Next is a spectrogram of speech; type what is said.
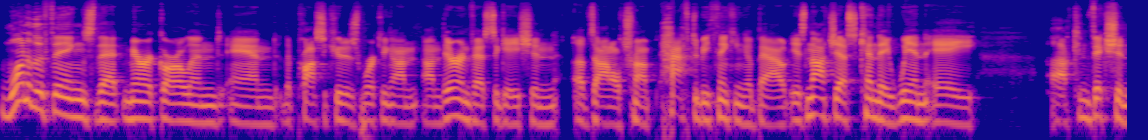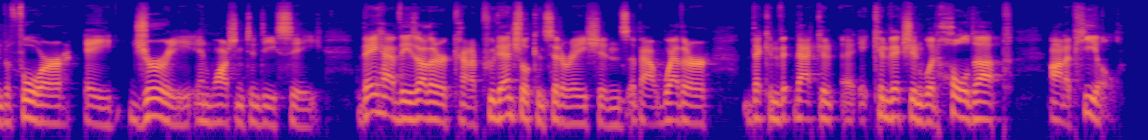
one of the things that Merrick Garland and the prosecutors working on, on their investigation of Donald Trump have to be thinking about is not just can they win a uh, conviction before a jury in Washington, D.C., they have these other kind of prudential considerations about whether the conv- that con- uh, conviction would hold up on appeal.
